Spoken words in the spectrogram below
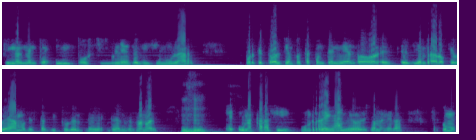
finalmente imposible de disimular porque todo el tiempo está conteniendo, es, es bien raro que veamos esta actitud de, de- de Andrés Manuel, eh, una cara así, un regaño de esa manera, como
